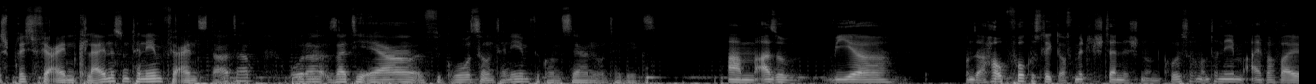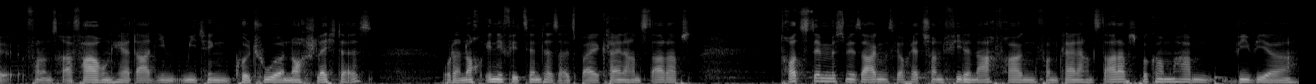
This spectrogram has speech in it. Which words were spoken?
sprich für ein kleines Unternehmen, für ein Startup? Oder seid ihr eher für große Unternehmen, für Konzerne unterwegs? Ähm, also wir, unser Hauptfokus liegt auf mittelständischen und größeren Unternehmen, einfach weil von unserer Erfahrung her da die Meetingkultur noch schlechter ist oder noch ineffizienter ist als bei kleineren Startups. Trotzdem müssen wir sagen, dass wir auch jetzt schon viele Nachfragen von kleineren Startups bekommen haben, wie wir,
